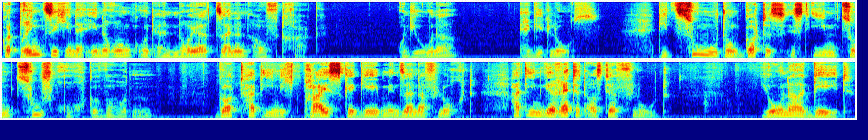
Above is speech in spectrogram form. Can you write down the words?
Gott bringt sich in Erinnerung und erneuert seinen Auftrag. Und Jona, er geht los. Die Zumutung Gottes ist ihm zum Zuspruch geworden. Gott hat ihn nicht preisgegeben in seiner Flucht, hat ihn gerettet aus der Flut. Jona geht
